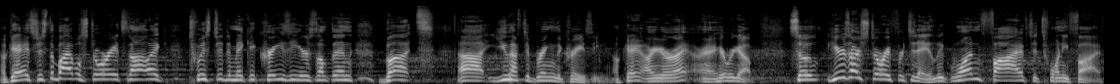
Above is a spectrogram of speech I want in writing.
Okay? It's just a Bible story. It's not like twisted to make it crazy or something, but uh, you have to bring the crazy. Okay? Are you all right? All right, here we go. So here's our story for today Luke 1 5 to 25.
